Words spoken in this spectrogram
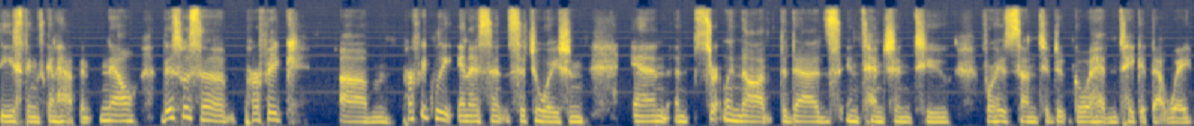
these things can happen. Now, this was a perfect um, perfectly innocent situation, and, and certainly not the dad's intention to for his son to do, go ahead and take it that way.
